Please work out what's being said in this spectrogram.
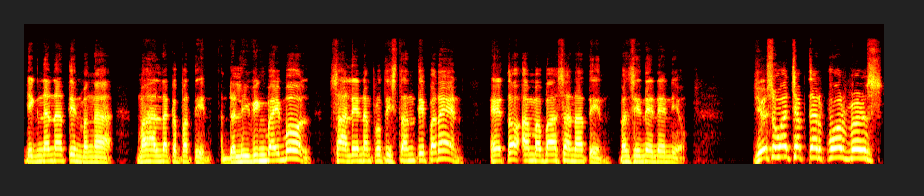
Tignan natin mga mahal na kapatid. The Living Bible, salin ng protestante pa rin. Ito ang mabasa natin. Pansinin ninyo. Joshua chapter 4 verse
